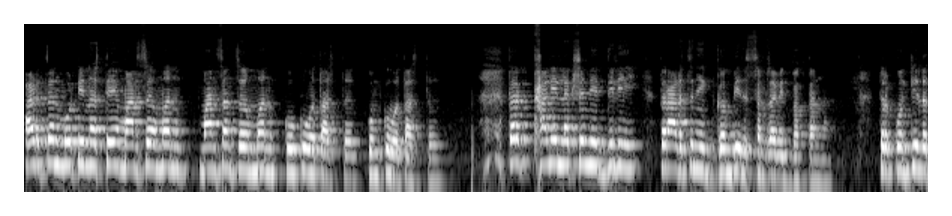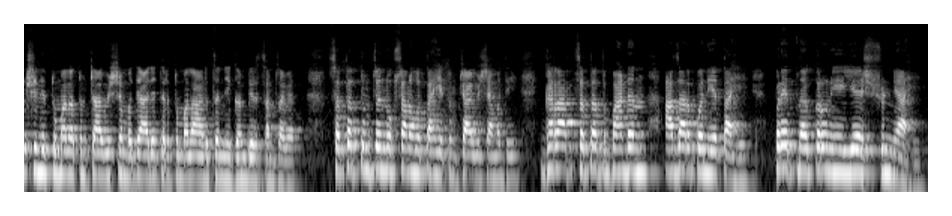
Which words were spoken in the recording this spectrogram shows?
अडचण मोठी नसते माणसं मन माणसांचं मन कुकुवत असतं कुमकुवत असतं. तर खाली लक्षणे दिली तर अडचणी गंभीर समजावीत भक्तांना. तर कोणती लक्षणे तुम्हाला तुमच्या आयुष्यामध्ये आले तर तुम्हाला अडचणी गंभीर समजाव्यात. सतत तुमचं नुकसान होत आहे तुमच्या आयुष्यामध्ये. घरात सतत भांडण आजारपण येत आहे. प्रयत्न करून यश शून्य आहे.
